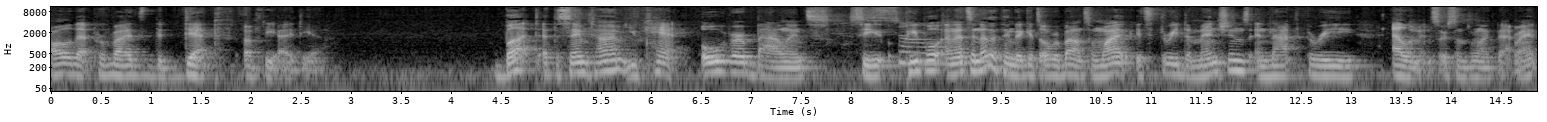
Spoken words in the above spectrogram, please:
All of that provides the depth of the idea. But at the same time, you can't overbalance. See, So- people, and that's another thing that gets overbalanced, and why it's three dimensions and not three elements or something like that, right?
